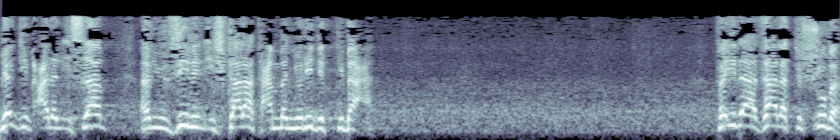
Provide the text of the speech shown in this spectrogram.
يجب على الإسلام أن يزيل الإشكالات عمن يريد اتباعه. فإذا زالت الشبه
